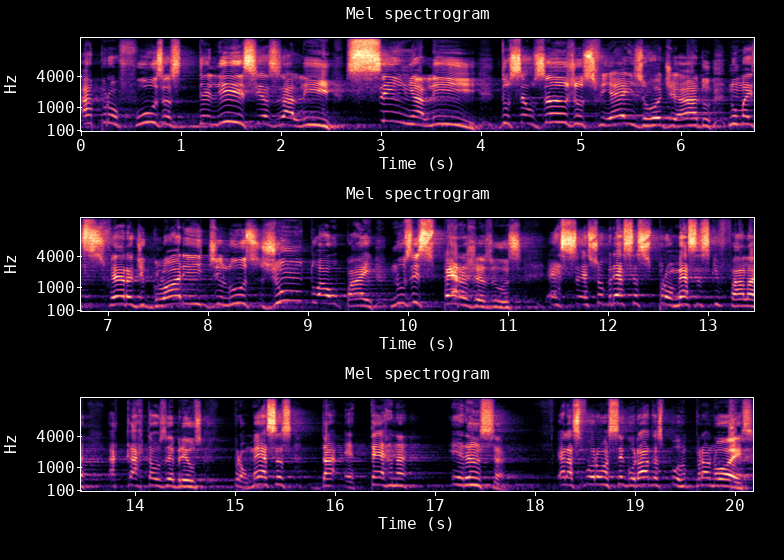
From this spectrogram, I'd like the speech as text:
há profusas delícias ali, sim, ali, dos seus anjos fiéis rodeado, numa esfera de glória e de luz, junto ao Pai, nos espera Jesus. É, é sobre essas promessas que fala a carta aos Hebreus, promessas da eterna herança. Elas foram asseguradas para nós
